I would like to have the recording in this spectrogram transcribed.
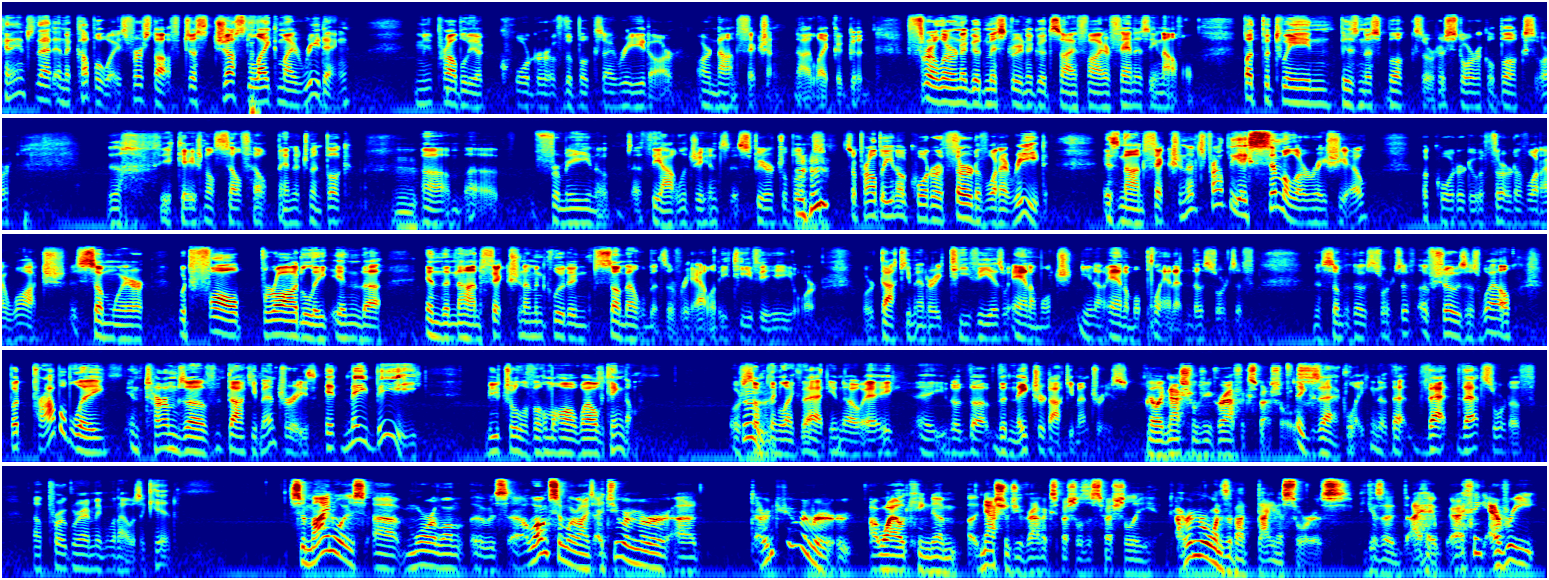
can answer that in a couple ways. First off, just just like my reading, I mean, probably a quarter of the books I read are are nonfiction. I like a good thriller and a good mystery and a good sci-fi or fantasy novel. But between business books or historical books or ugh, the occasional self-help management book, Mm. um, uh, for me, you know, theology and spiritual books. Mhm. So probably you know, a quarter, a third of what I read is nonfiction. It's probably a similar ratio, a quarter to a third of what I watch is somewhere would fall broadly in the in the nonfiction. I'm including some elements of reality TV or or documentary TV as Animal, you know, Animal Planet and those sorts of you know, some of those sorts of, of shows as well. But probably in terms of documentaries, it may be Mutual of Omaha Wild Kingdom or Hmm. something like that. You know, a, a you know the the nature documentaries. yeah, like National Geographic specials. Exactly. You know that that that sort of uh, programming when I was a kid. So mine was uh, more along it was uh, along similar lines. I do remember. Uh, I do remember a Wild Kingdom, uh, National Geographic specials, especially. I remember ones about dinosaurs because I, I, I think every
